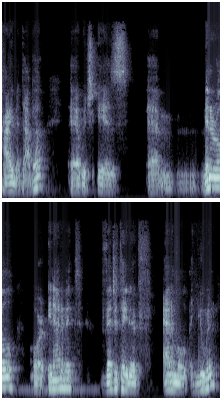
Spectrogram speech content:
chai, medaba, uh, which is um, mineral or inanimate, vegetative, animal, and human.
